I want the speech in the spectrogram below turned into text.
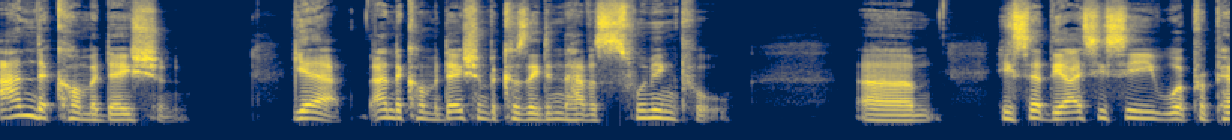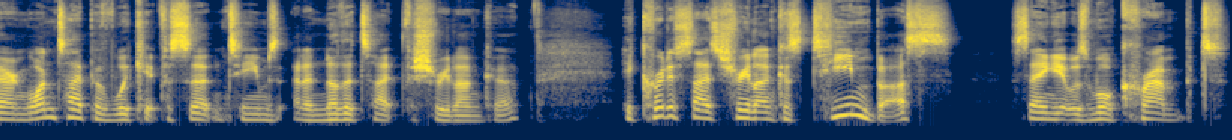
and accommodation. Yeah, and accommodation because they didn't have a swimming pool. Um, he said the ICC were preparing one type of wicket for certain teams and another type for Sri Lanka. He criticized Sri Lanka's team bus, saying it was more cramped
